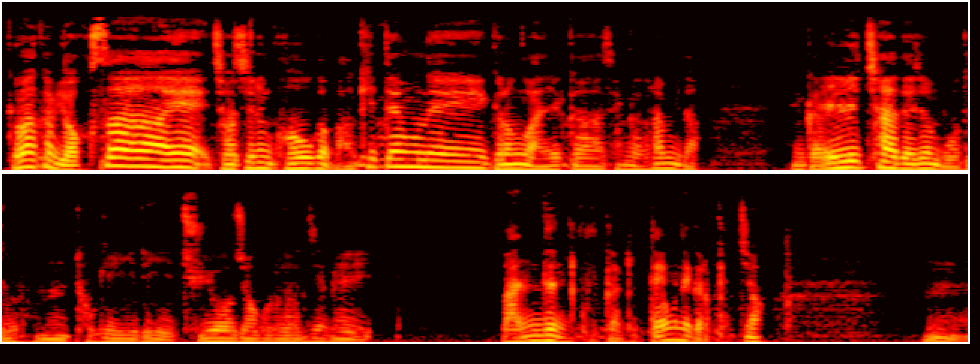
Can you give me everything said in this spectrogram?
그만큼 역사에 저지른 과오가 많기 때문에 그런 거 아닐까 생각을 합니다. 그러니까 1, 2차 대전 모두 음, 독일이 주요적으로 전쟁을 만든 국가이기 때문에 그렇겠죠. 음.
